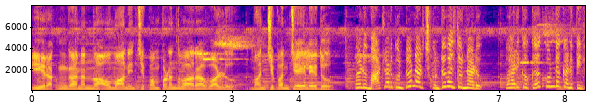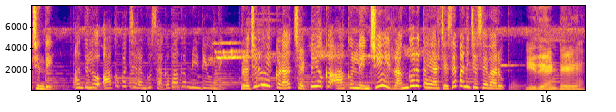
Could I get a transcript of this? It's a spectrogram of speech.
ఈ రకంగా నన్ను అవమానించి పంపడం ద్వారా వాళ్ళు మంచి పని చేయలేదు. వాడు మాట్లాడుకుంటూ నడుచుకుంటూ వెళ్తున్నాడు. వాడికి ఒక కుండ కనిపించింది. అందులో ఆకుపచ్చ రంగు సగభాగం నిండి ఉంది. ప్రజలు ఇక్కడ చెట్టు యొక్క ఆకుల నుంచి రంగులు తయారు చేసే పని చేసేవారు. ఇదేంటి?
